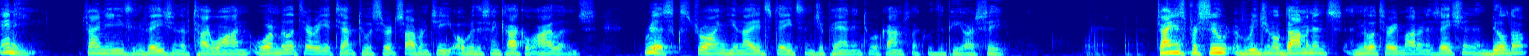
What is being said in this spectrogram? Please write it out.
Any Chinese invasion of Taiwan or military attempt to assert sovereignty over the Senkaku Islands risks drawing the United States and Japan into a conflict with the PRC. China's pursuit of regional dominance and military modernization and buildup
